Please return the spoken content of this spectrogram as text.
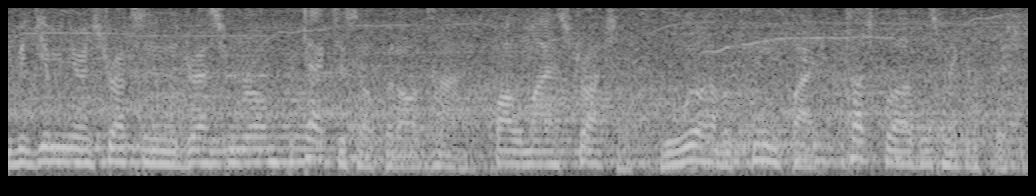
You've been given your instructions in the dressing room. Protect yourself at all times. Follow my instructions. We will have a clean fight. Touch gloves. Let's make it official.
